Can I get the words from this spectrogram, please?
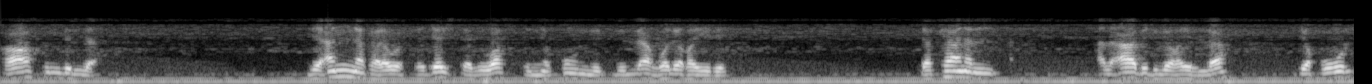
خاص بالله. لأنك لو احتججت بوصف يكون لله ولغيره. لكان العابد لغير الله يقول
